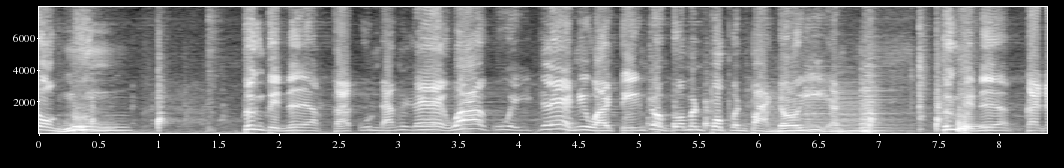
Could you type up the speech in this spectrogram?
จ้องมึงตึงติดเนี่ยกากูดังแล่ว่ากูไอ้แล่นี่ว่าติงจ้องตัวมันพบกันป่าเดยอะตึงติดเนี่ยกัน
